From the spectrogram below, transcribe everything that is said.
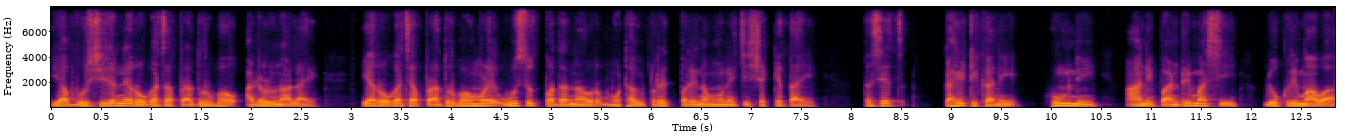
या बुरशीजन्य रोगाचा प्रादुर्भाव आढळून आला आहे या रोगाच्या प्रादुर्भावामुळे ऊस उत्पादनावर मोठा विपरीत परिणाम होण्याची शक्यता आहे. तसेच काही ठिकाणी हुमणी आणि पांढरी माशी लोकरी मावा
